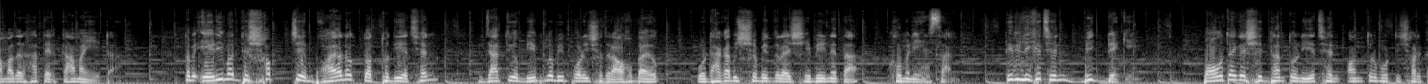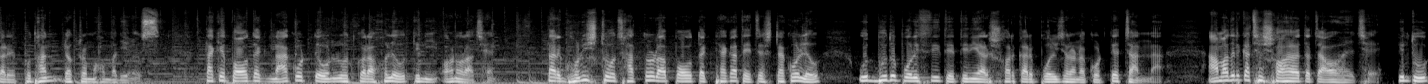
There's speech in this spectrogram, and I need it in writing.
আমাদের হাতের কামাই এটা। তবে এরই মধ্যে সবচেয়ে ভয়ানক তথ্য দিয়েছেন জাতীয় বিপ্লবী পরিষদের আহ্বায়ক ও ঢাকা বিশ্ববিদ্যালয়ের শিবির নেতা খোমেনি হাসান। তিনি লিখেছেন বিগ ব্রেকিং পদত্যাগের সিদ্ধান্ত নিয়েছেন অন্তর্বর্তী সরকারের প্রধান ডক্টর মোহাম্মদ ইউনুস। তাকে পদত্যাগ না করতে অনুরোধ করা হলেও তিনি অনর আছেন। তার ঘনিষ্ঠ ছাত্ররা পদত্যাগ ঠেকাতে চেষ্টা করলেও উদ্ভূত পরিস্থিতিতে তিনি আর সরকার পরিচালনা করতে চান না। আমাদের কাছে সহায়তা চাওয়া হয়েছে। কিন্তু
